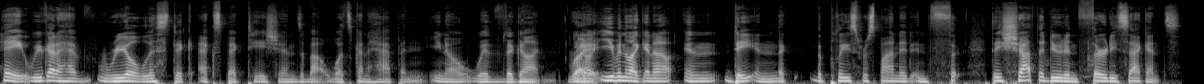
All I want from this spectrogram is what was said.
hey we've got to have realistic expectations about what's going to happen you know with the gun You know, Right. even like in a, in Dayton the, the police responded in thir- they shot the dude in 30 seconds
